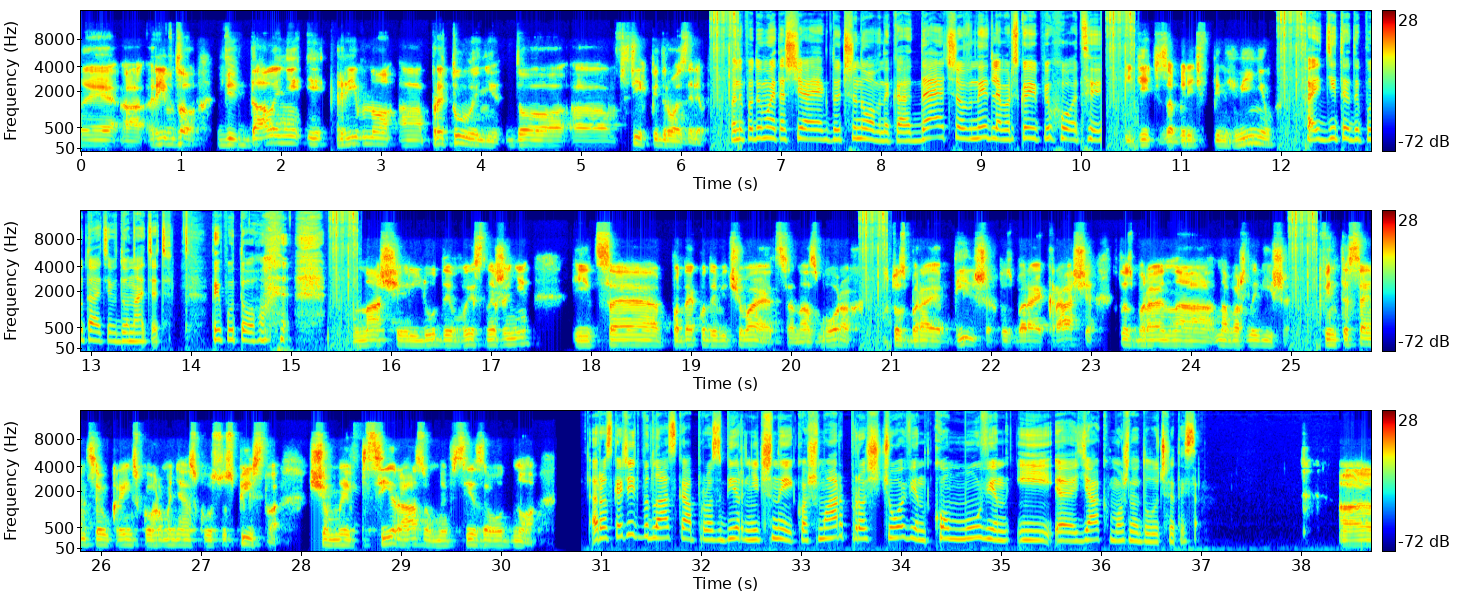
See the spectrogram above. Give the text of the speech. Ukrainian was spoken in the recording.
ми а, рівно віддалені і рівно а, притулені до а, всіх підрозділів. Ви не подумаєте, що я як до чиновника, де човни для морської піхоти? Ідіть, заберіть в пінгвінів. Хай діти депутатів донатять, типу того. Наші люди виснажені, і це подекуди відчувається на зборах. Хто збирає більше, хто збирає краще, хто збирає на, на важливіше. Квінтесенція українського громадянського суспільства, що ми всі разом, ми всі заодно. Розкажіть, будь ласка, про збір нічний кошмар. Про що він, кому він і е, як можна долучитися?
